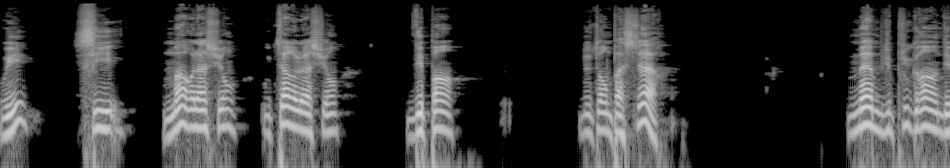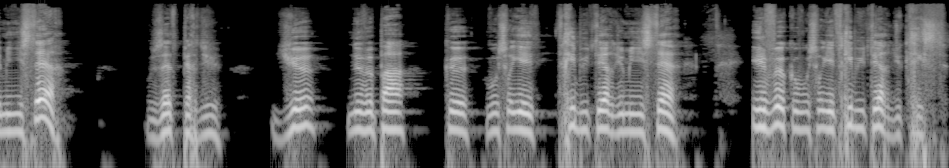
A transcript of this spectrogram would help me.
Oui, si ma relation ou ta relation dépend de ton pasteur, même du plus grand des ministères, vous êtes perdu. Dieu ne veut pas que vous soyez tributaire du ministère. Il veut que vous soyez tributaire du Christ.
